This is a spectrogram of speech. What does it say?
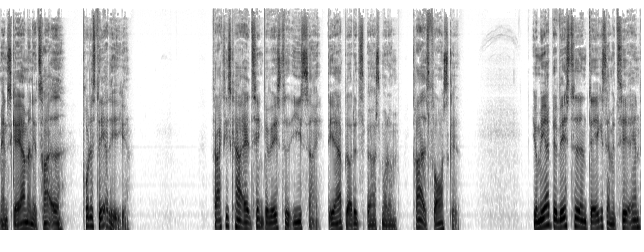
Men skærer man i træet, protesterer det ikke. Faktisk har alting bevidsthed i sig. Det er blot et spørgsmål om grads forskel. Jo mere bevidstheden dækkes af materien,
